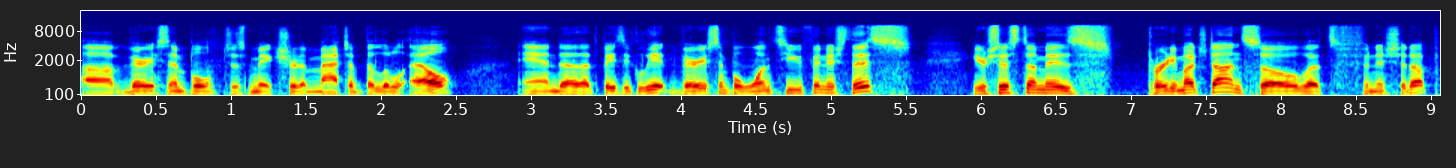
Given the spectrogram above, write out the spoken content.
Uh, very simple. Just make sure to match up the little L. And uh, that's basically it. Very simple. Once you finish this, your system is pretty much done. So let's finish it up.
